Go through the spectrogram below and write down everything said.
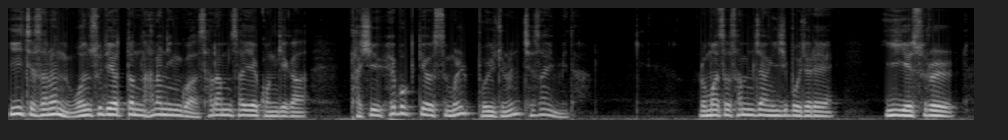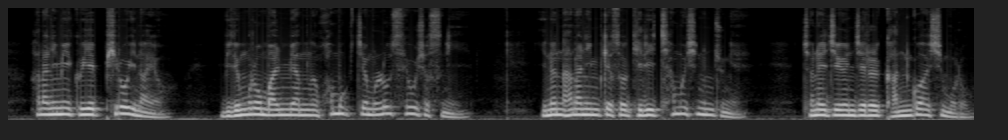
이 제사는 원수되었던 하나님과 사람 사이의 관계가 다시 회복되었음을 보여주는 제사입니다. 로마서 3장 25절에 이 예수를 하나님이 그의 피로 인하여 믿음으로 말미암는 화목제물로 세우셨으니 이는 하나님께서 길이 참으시는 중에 전에 지은 죄를 간과하심으로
